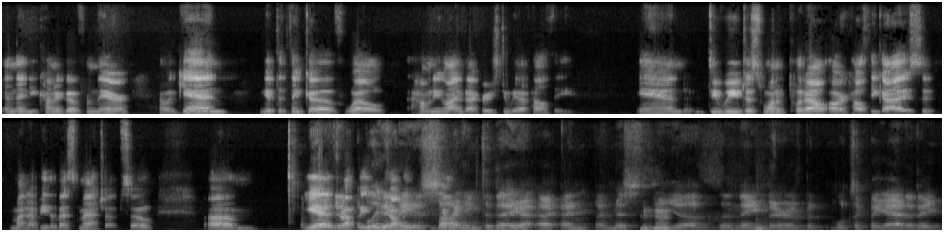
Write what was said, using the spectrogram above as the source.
and then you kind of go from there. Now again, you have to think of well, how many linebackers do we have healthy? And do we just want to put out our healthy guys? It might not be the best matchup. So um, I yeah, dropping. I believe they made a signing today. I I, I missed mm-hmm. the uh, the name there, but it looks like they added a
